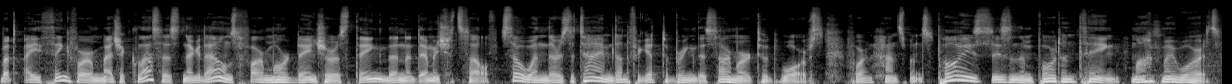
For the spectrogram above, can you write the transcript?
but I think for magic classes, knockdown's far more dangerous thing than the damage itself. So when there's a time, don't forget to bring this armor to dwarves for enhancements. Poise is an important thing, mark my words.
